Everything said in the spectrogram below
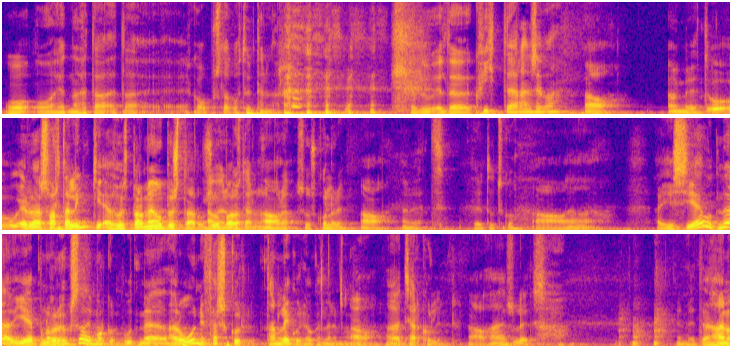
og, og hérna, þetta, þetta er eitthvað óbúslega gott fyrir tennunar Þú held að hvítið er aðeins eitthvað? Já, og, og eru það svarta lengi, eða þú veist, bara með og bustar og Já, svo bara, bara, bara, svo einmitt. Fyrir þetta út sko. Já, já, ég sé út með, ég er búin að vera að hugsa það í morgun, með, það er óinni ferskur tannleikur hjá kallinum. Það er Já, það er svo leiðis. Það er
